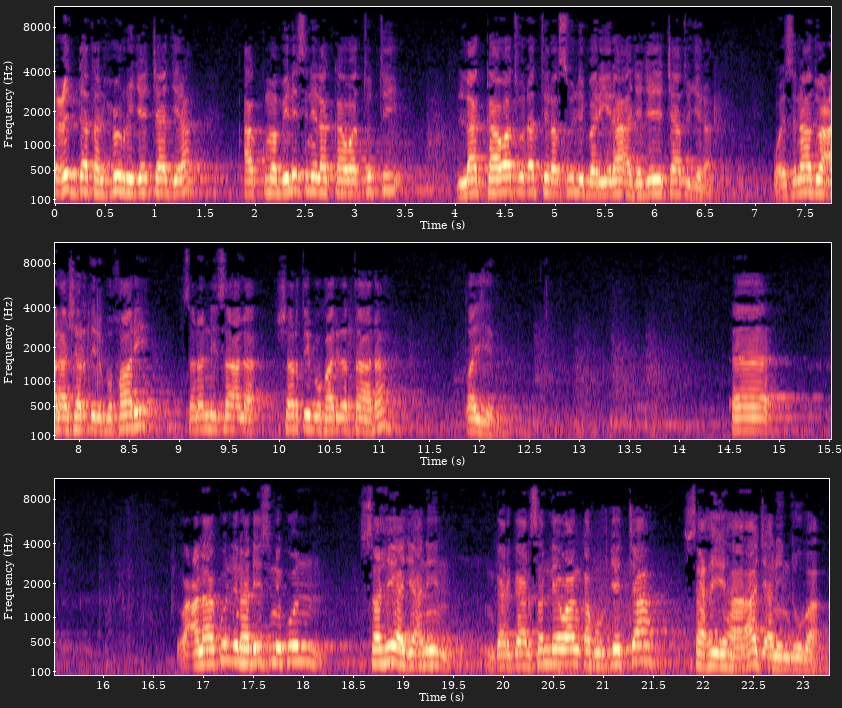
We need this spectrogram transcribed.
عدة الحر جاجرة أكما بلسن لكاواتتي لكاوات رسول بريرة أججج جرة وإسناده على شرط البخاري سنن النساء على شرط البخاري رتادا طيب. آه وعلى كل حديث نكون صحيح جانين. غرغر سلي وان قبوف جتا صحيحة جانين دوبا.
